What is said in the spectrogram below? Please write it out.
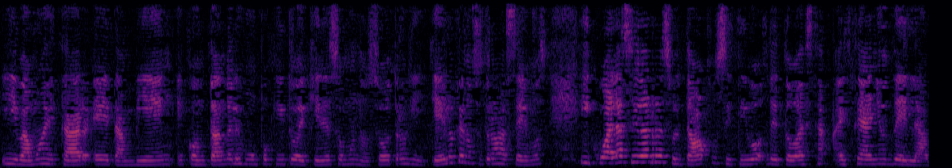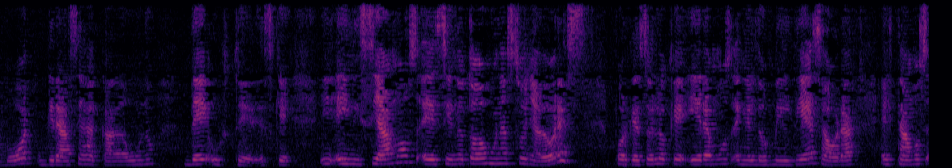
y vamos a estar eh, también eh, contándoles un poquito de quiénes somos nosotros y qué es lo que nosotros hacemos y cuál ha sido el resultado positivo de todo esta, este año de labor gracias a cada uno de ustedes, que iniciamos eh, siendo todos unas soñadores, porque eso es lo que éramos en el 2010, ahora estamos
